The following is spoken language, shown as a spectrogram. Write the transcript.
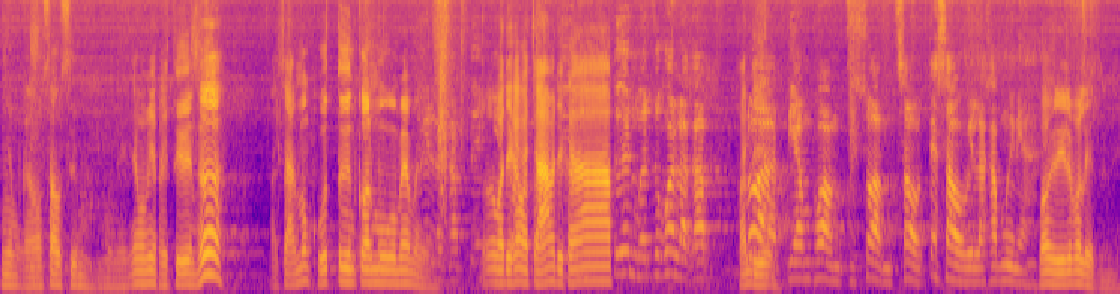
เงียบเหงาเศร้าซึมมื้อนี้ยังไม่มีใครตื่นเฮ้ออาจารย์มงกุฎตื่นก่อนหมูแม่มื้อนี่นี้แหละครับเออสวัสดีครับอาจารย์สวัสดีครับเตือนเหมือนทุกคนแหละครับฝันดีก็เตรียมพร้อมที่ซ้อมเช้าแต่เช้าเวลาครับมื้อเนี่ยบ่อีหลีหรือบ่เล่นนี่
